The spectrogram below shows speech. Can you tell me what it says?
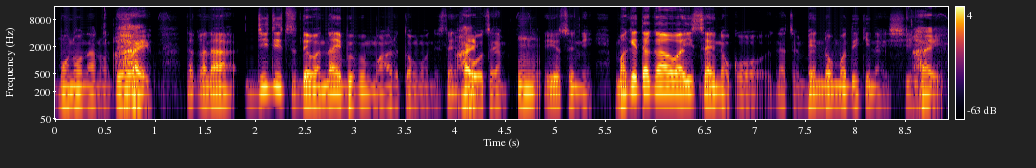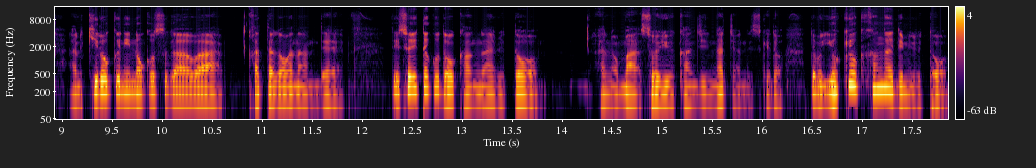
ものなので、はい。だから事実ではない部分もあると思うんですね、はい。当然。うん。要するに負けた側は一切のこうなんつうの弁論もできないし、はい。あの記録に残す側は勝った側なんででそういったことを考えるとあの、まあ、そういう感じになっちゃうんですけどでもよくよく考えてみると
